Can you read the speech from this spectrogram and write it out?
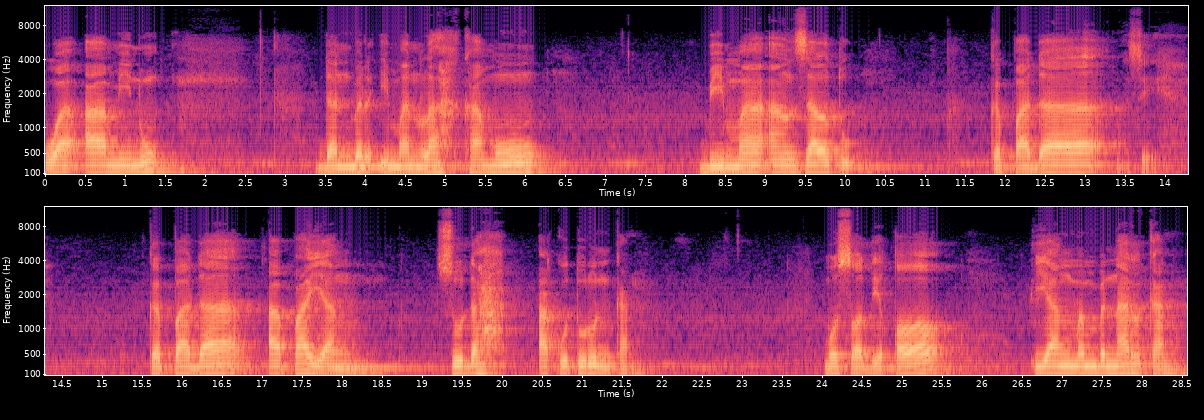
wa aminu dan berimanlah kamu bima anzaltu kepada masih kepada apa yang sudah aku turunkan. Musaddiqa yang membenarkan.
